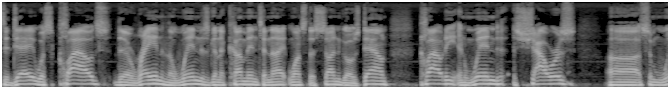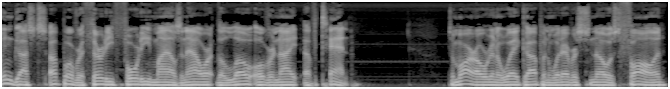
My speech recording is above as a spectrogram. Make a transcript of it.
Today was clouds. The rain and the wind is going to come in tonight once the sun goes down. Cloudy and wind, showers, uh, some wind gusts up over 30, 40 miles an hour. The low overnight of 10. Tomorrow we're going to wake up and whatever snow is fallen.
